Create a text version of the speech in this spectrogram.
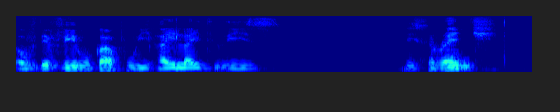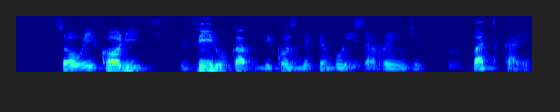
of the VLOOKUP. We highlight these this range. So we call it VLOOKUP because the table is arranged vertically.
